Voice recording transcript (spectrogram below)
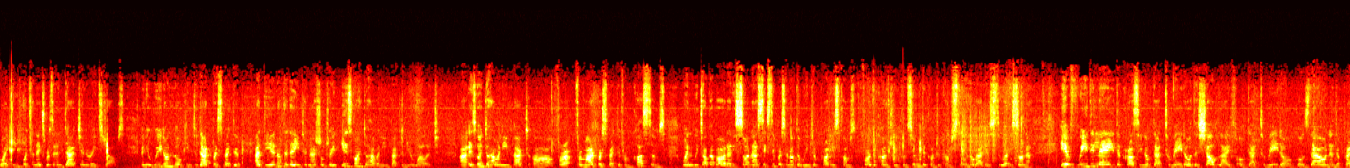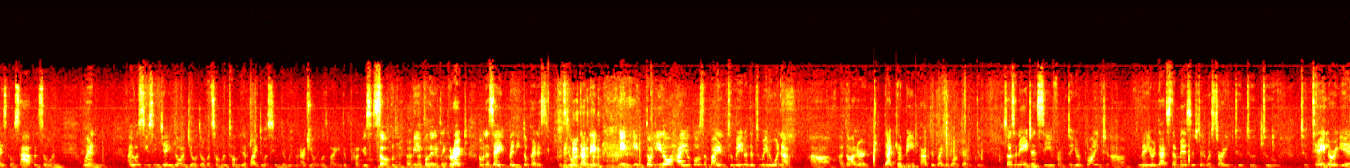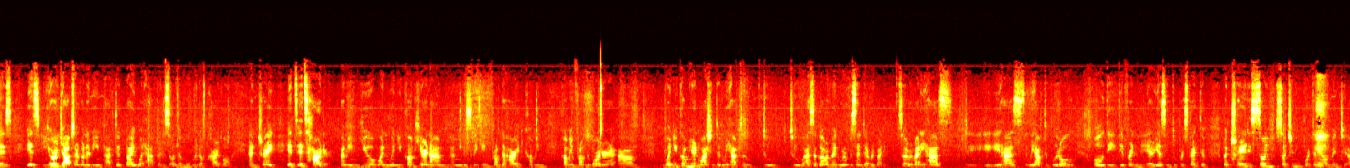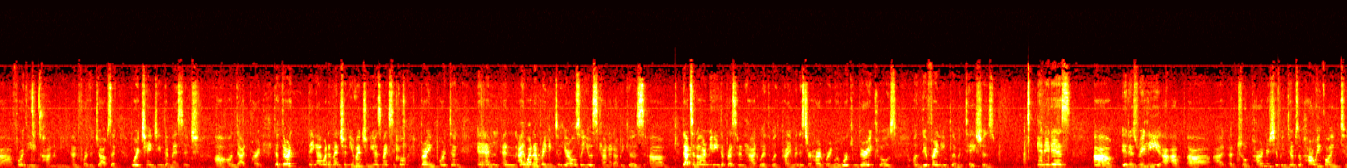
by imports and exports, and that generates jobs. And if we don't look into that perspective, at the end of the day, international trade is going to have an impact on your wallet. Uh, it's going to have an impact uh, for, from our perspective, from customs. When we talk about Arizona, 60% of the winter produce comes for the country, consuming the country comes through Nogales, through Arizona. If we delay the crossing of that tomato, the shelf life of that tomato goes down and the price goes up. And so when, when I was using Jane Doe and Joe Doe, but someone told me that why do assume that women are the only ones buying the produce? So, being politically correct, I'm gonna say Benito Perez, let's go with that name. In, in Toledo, Ohio, goes and buys a tomato, and the tomato went up um, a dollar. That can be impacted by the work that we do. So, as an agency, from to your point, um, Mayor, that's the message that we're starting to to to to tailor is is your jobs are going to be impacted by what happens on the movement of cargo and trade, it's it's harder. I mean, you when when you come here, and I'm I mean speaking from the heart, coming coming from the border. Um, when you come here in Washington, we have to to to as a government, we represent everybody. So everybody has it has we have to put all all the different areas into perspective. But trade is so such an important element uh, for the economy and for the jobs that we're changing the message uh, on that part. The third thing I want to mention, you mentioned U.S.-Mexico, very important, and, and I want to bring into here also U.S.-Canada because um, that's another meeting the President had with, with Prime Minister Harper, and we're working very close on different implementations. And it is, um, it is really a, a, a, a true partnership in terms of how we're going to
